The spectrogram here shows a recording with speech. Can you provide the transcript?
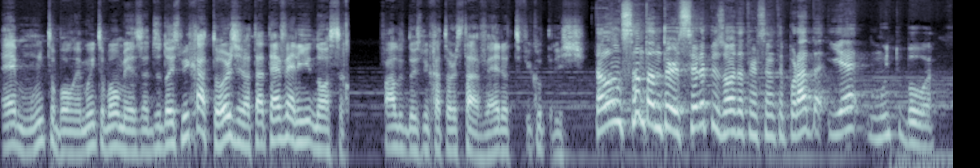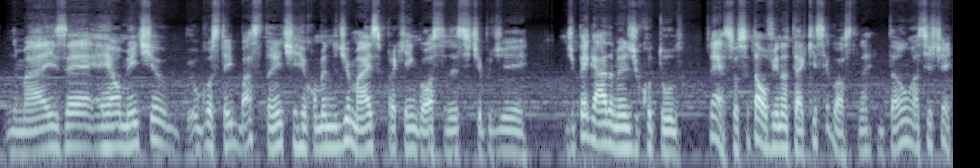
É muito bom, é muito bom mesmo. É de 2014, já tá até velhinho. Nossa, falo de 2014 tá velho, eu fico triste. Tá lançando, tá no terceiro episódio da terceira temporada e é muito boa. Mas é, é realmente eu, eu gostei bastante, recomendo demais pra quem gosta desse tipo de, de pegada mesmo de Cthulhu. É, se você tá ouvindo até aqui, você gosta, né? Então assiste aí.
